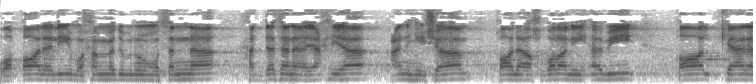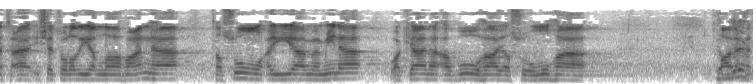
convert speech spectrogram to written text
وقال لي محمد بن المثنى حدثنا يحيى عن هشام قال أخبرني أبي قال كانت عائشة رضي الله عنها تصوم أيام منى وكان أبوها يصومها. قال حد...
